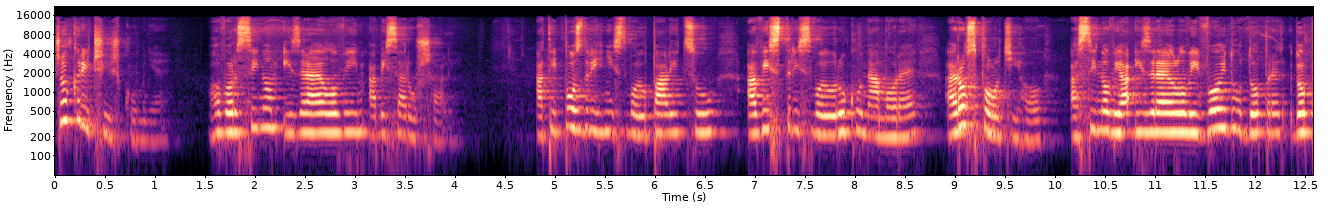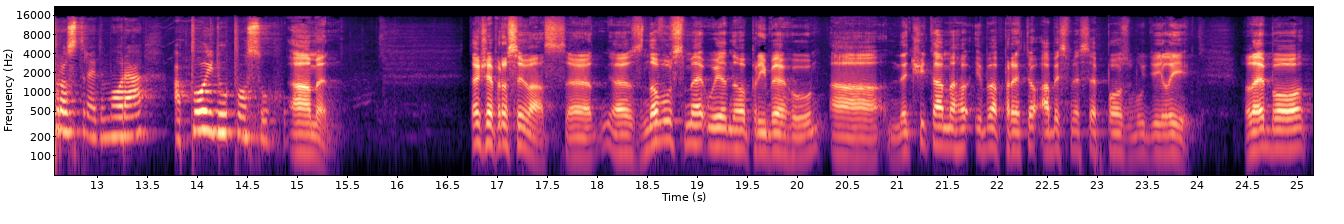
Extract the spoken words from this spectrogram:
čo kričíš ku mne? Hovor synom Izraelovým, aby sa rušali. A ty pozdvihni svoju palicu a vystri svoju ruku na more a rozpolti ho a synovia Izraelovi vojdu doprostred mora a pôjdu po suchu. Amen. Takže prosím vás, eh, eh, znovu jsme u jednoho příběhu a nečítáme ho iba proto, aby jsme se pozbudili, lebo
